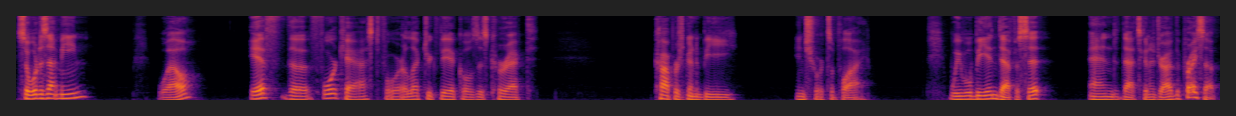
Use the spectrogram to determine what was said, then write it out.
So what does that mean? Well, if the forecast for electric vehicles is correct, copper is going to be in short supply. We will be in deficit, and that's going to drive the price up.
